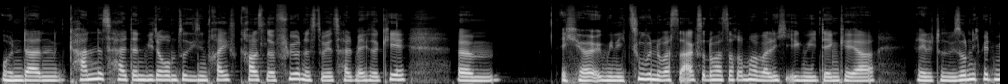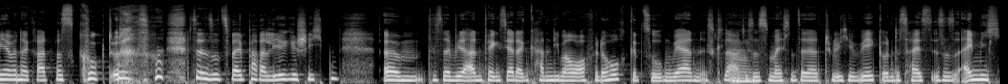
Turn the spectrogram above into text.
Und dann kann es halt dann wiederum zu diesem Kreislauf führen, dass du jetzt halt merkst, okay, ähm, ich höre irgendwie nicht zu, wenn du was sagst oder was auch immer, weil ich irgendwie denke, ja, redet sowieso nicht mit mir, wenn er gerade was guckt oder so. Das sind so zwei Parallelgeschichten, ähm, dass dann wieder anfängst, ja, dann kann die Mauer auch wieder hochgezogen werden, ist klar. Mhm. Das ist meistens der natürliche Weg und das heißt, es ist eigentlich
